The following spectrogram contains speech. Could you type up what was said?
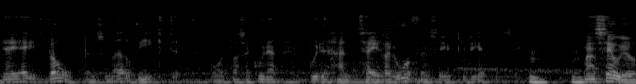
Det är ett vapen som är viktigt och att man ska kunna både hantera det offensivt och defensivt. Mm. Mm. Man såg ju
